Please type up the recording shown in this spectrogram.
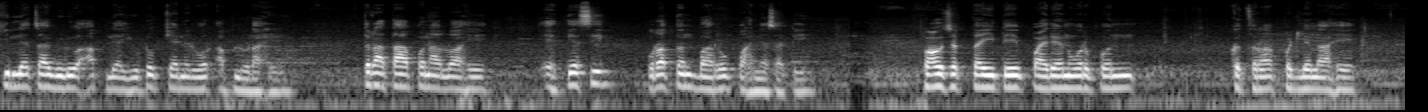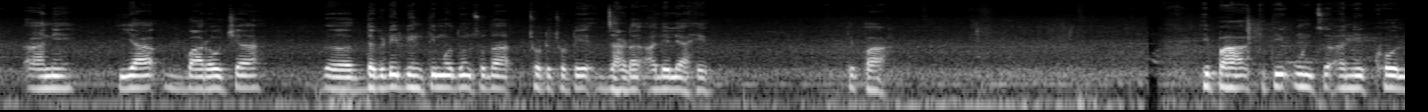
किल्ल्याचा व्हिडिओ आपल्या यूट्यूब चॅनलवर अपलोड आहे. तर आता आपण आलो आहे ऐतिहासिक पुरातन बारव पाहण्यासाठी. पाहू शकता इथे पायऱ्यांवर पण कचरा पडलेला आहे आणि या बारवच्या दगडी भिंतीमधून सुद्धा छोटे छोटे झाडं आलेले आहेत. हे पहा. ही पहा किती उंच आणि खोल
